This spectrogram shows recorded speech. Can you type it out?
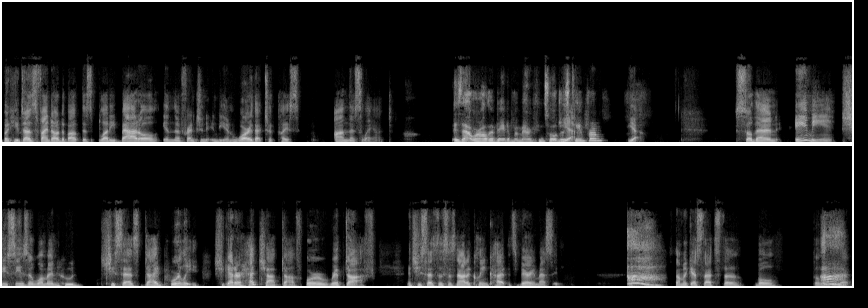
but he does find out about this bloody battle in the French and Indian War that took place on this land. Is that where all the Native American soldiers Yeah. came from? Yeah. So then Amy, she sees a woman who she says died poorly. She got her head chopped off or ripped off. And she says, This is not a clean cut. It's very messy. Ah, So I'm gonna guess that's the bull, the lady Ah. that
